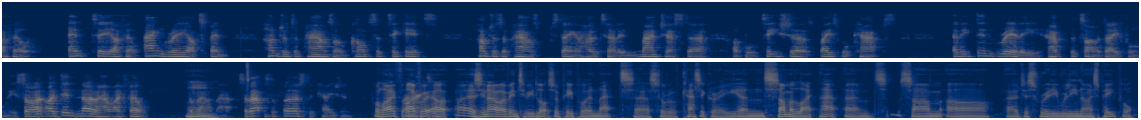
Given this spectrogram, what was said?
I felt empty. I felt angry. I'd spent hundreds of pounds on concert tickets, hundreds of pounds staying in a hotel in Manchester. I bought t-shirts, baseball caps, and he didn't really have the time of day for me. So I, I didn't know how I felt about mm. that. So that was the first occasion. Well, I've, I've uh, as you know, I've interviewed lots of people in that uh, sort of category, and some are like that, and some are uh, just really, really nice people.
